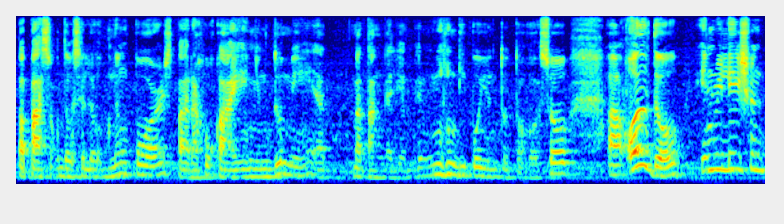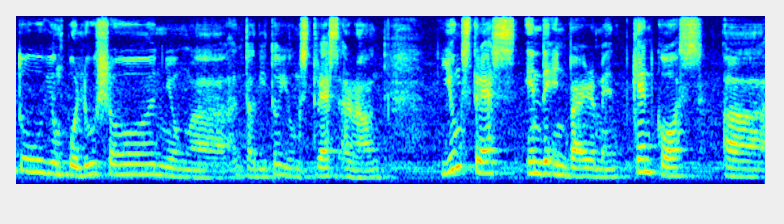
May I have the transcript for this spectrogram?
papasok daw sa loob ng pores para hukayin yung dumi at matanggal yun. Pero hindi po yung totoo. So, uh, although, in relation to yung pollution, yung, uh, dito, yung stress around, yung stress in the environment can cause uh,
